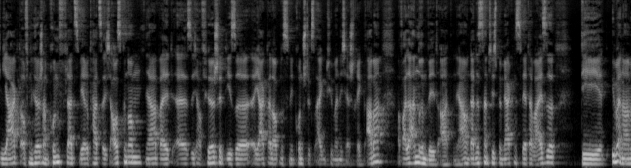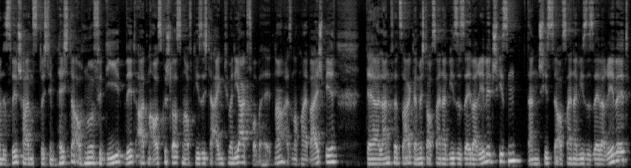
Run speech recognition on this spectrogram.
die Jagd auf den Hirsch am Prunftplatz wäre tatsächlich ausgenommen, ja, weil äh, sich auf Hirsche diese Jagderlaubnis von den Grundstückseigentümern nicht erstreckt. Aber auf alle anderen Wildarten, ja. Und dann ist natürlich bemerkenswerterweise die Übernahme des Wildschadens durch den Pächter auch nur für die Wildarten ausgeschlossen, auf die sich der Eigentümer die Jagd vorbehält. Ne? Also nochmal Beispiel der Landwirt sagt, er möchte auf seiner Wiese selber Rehwild schießen, dann schießt er auf seiner Wiese selber Rehwild.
